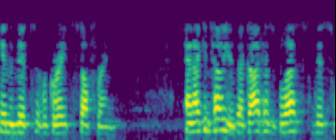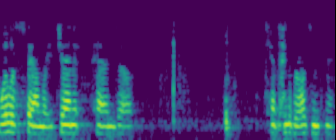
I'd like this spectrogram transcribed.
in the midst of a great suffering. And I can tell you that God has blessed this Willis family, Janet and uh, can't think of her husband's name,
